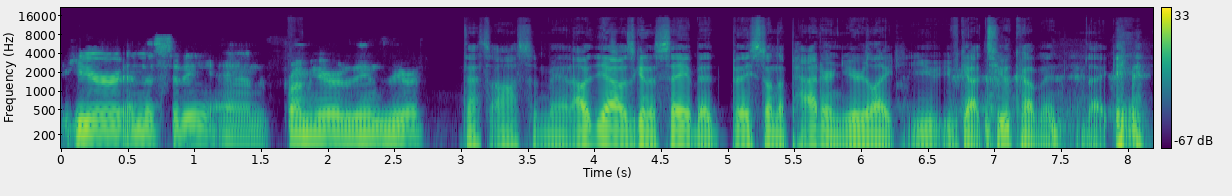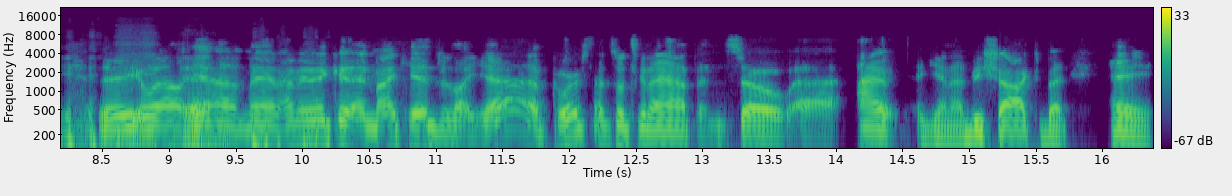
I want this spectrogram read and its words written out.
here in this city and from here to the ends of the earth. That's awesome, man. I, yeah, I was gonna say, but based on the pattern, you're like you you've got two coming. Like, There you well, Yeah. yeah. man. I mean, it could, and my kids are like, yeah, of course, that's what's going to happen. So, uh, I again, I'd be shocked, but hey,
